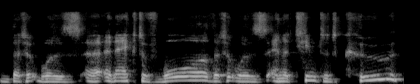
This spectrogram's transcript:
that it was uh, an act of war, that it was an attempted coup.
